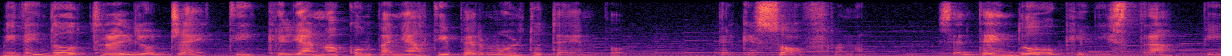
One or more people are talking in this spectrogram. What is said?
vivendo tra gli oggetti che li hanno accompagnati per molto tempo, perché soffrono, sentendo che gli strappi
